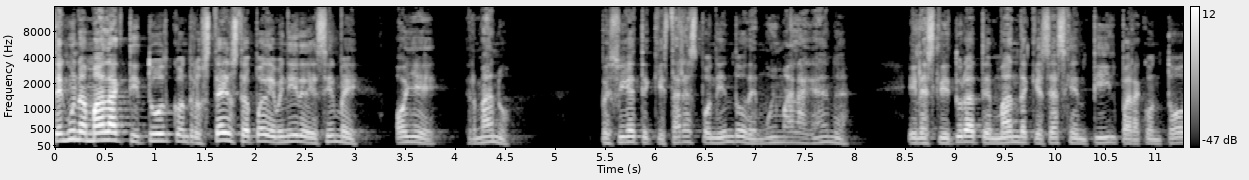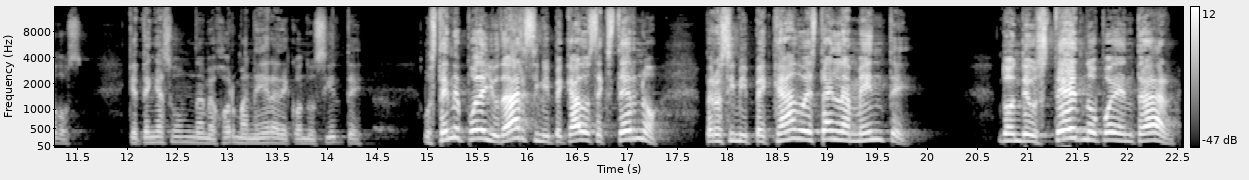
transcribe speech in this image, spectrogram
tengo una mala actitud contra usted, usted puede venir y decirme, oye, hermano, pues fíjate que está respondiendo de muy mala gana. Y la escritura te manda que seas gentil para con todos que tengas una mejor manera de conducirte. Usted me puede ayudar si mi pecado es externo, pero si mi pecado está en la mente, donde usted no puede entrar,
